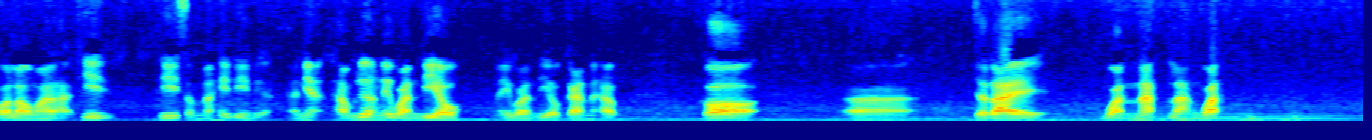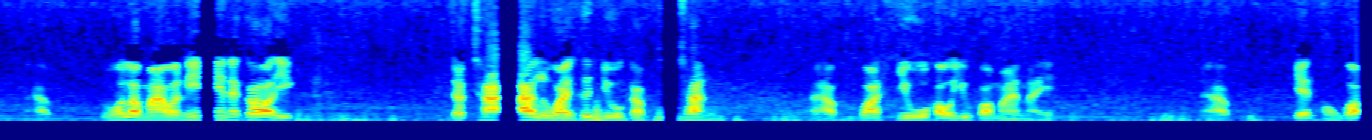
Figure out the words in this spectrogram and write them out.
พอเรามาที่ ที่สำนักที่ดินเนี่ยอันเนี้ยทำเรื่องในวันเดียวในวันเดียวกันนะครับ ก็จะได้วันนัดรางวัดนะครับสมมติเรามาวันนี้นะก็อีกจะช้าหรือไวขึ้นอยู่กับช่างนะครับ ว่าคิวเขาอยู่ประมาณไหนนะครับเคสผมก็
